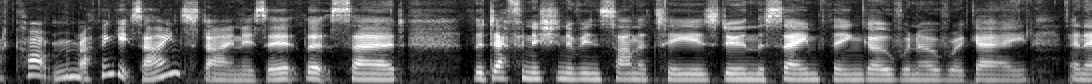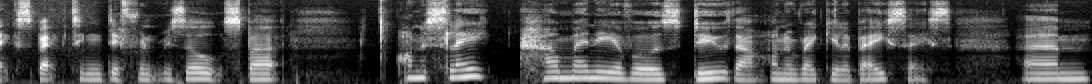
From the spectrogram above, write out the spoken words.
I can't remember. I think it's Einstein, is it, that said the definition of insanity is doing the same thing over and over again and expecting different results. But honestly, how many of us do that on a regular basis? Um,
